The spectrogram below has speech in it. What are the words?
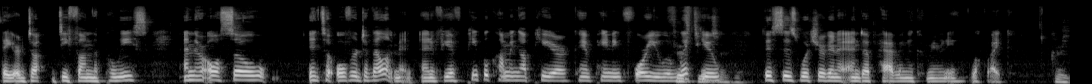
They are defund the police, and they're also into overdevelopment. And if you have people coming up here campaigning for you and with you, seconds. this is what you're going to end up having a community look like. Okay,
